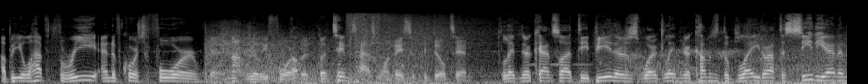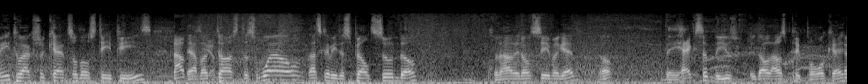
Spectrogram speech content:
Uh, but you'll have three and, of course, four. uh, Not really four, but, but Tim's has one basically built in. Gleipnir cancel that TP. There's where Gleipnir comes into play. You don't have to see the enemy to actually cancel those TPs. Now they have a dust as well. That's gonna be dispelled soon though. So now they don't see him again. Oh, they hex him. They use. Oh, that was pig pull. Okay.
